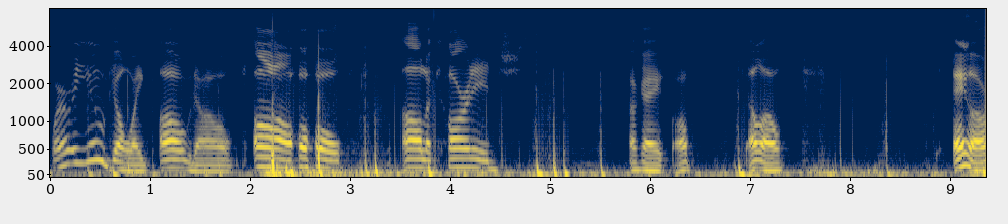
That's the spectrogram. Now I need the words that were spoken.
where are you going? Oh, no. Oh, oh, oh, the carnage. Okay, oh, hello. Hello,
